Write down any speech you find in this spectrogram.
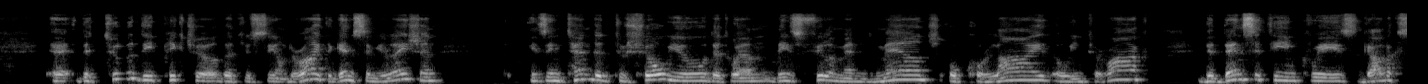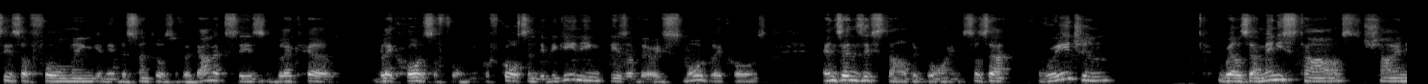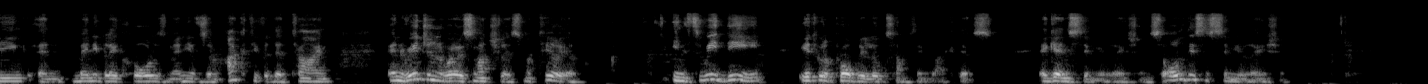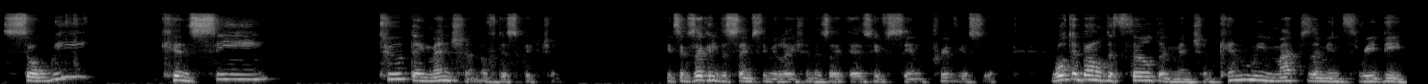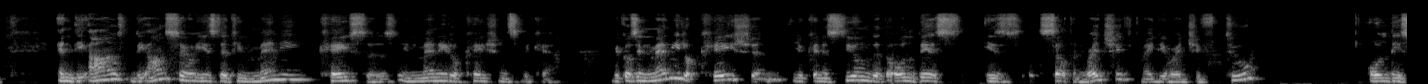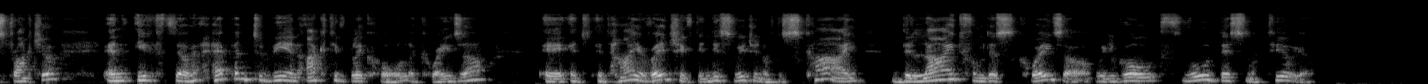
Uh, the 2D picture that you see on the right, again, simulation, is intended to show you that when these filaments merge or collide or interact, the density increase, galaxies are forming, and in the centers of the galaxies, black, black holes are forming. Of course, in the beginning, these are very small black holes, and then they started growing. So the region where there are many stars shining and many black holes, many of them active at that time, and region where there's much less material. In 3D, it will probably look something like this. Again, simulation. So all this is simulation. So we can see two dimension of this picture. It's exactly the same simulation as, I, as you've seen previously. What about the third dimension? Can we map them in 3D? And the, the answer is that in many cases, in many locations, we can. Because in many location, you can assume that all this is certain redshift, maybe redshift 2, all this structure, and if there happened to be an active black hole, a quasar, at, at high redshift in this region of the sky, the light from this quasar will go through this material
